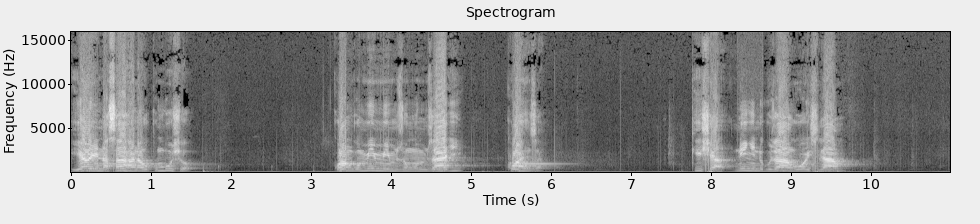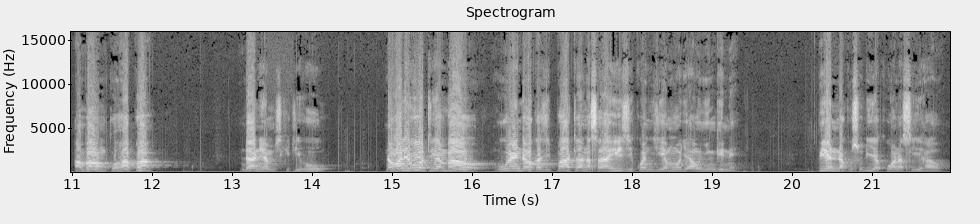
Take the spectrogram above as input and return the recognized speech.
Yawe ni nasaha na ukumbusho kwangu mimi mzungumzaji kwanza. Kisha ninyi ndugu zangu waislamu ambao mko hapa ndani ya msikiti huu na wale wote ambao huenda wakazipata nasaha hizi kwa njia moja au nyingine pia ninakusudia kuwanasihi hao.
